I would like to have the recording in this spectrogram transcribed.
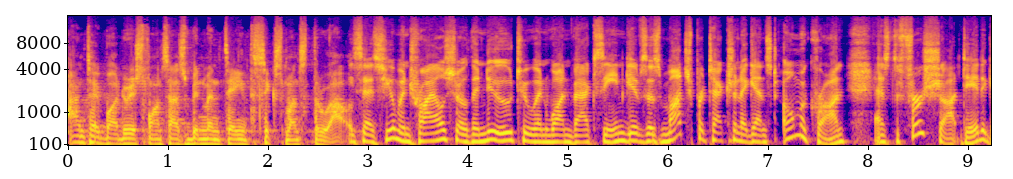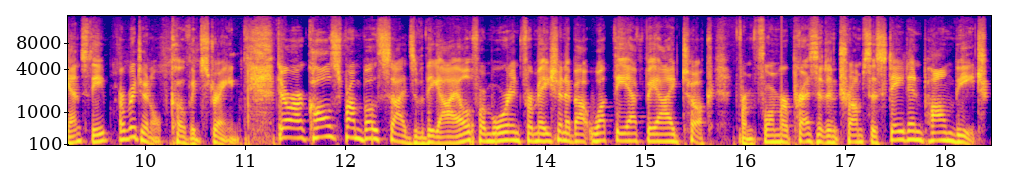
antibody response has been maintained six months throughout. He says human trials show the new two in one vaccine gives as much protection against Omicron as the first shot did against the original COVID strain. There are calls from both sides of the aisle for more information about what the FBI took from former President Trump's estate in Palm Beach.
